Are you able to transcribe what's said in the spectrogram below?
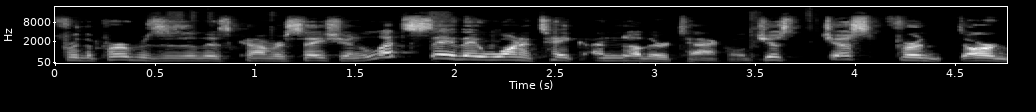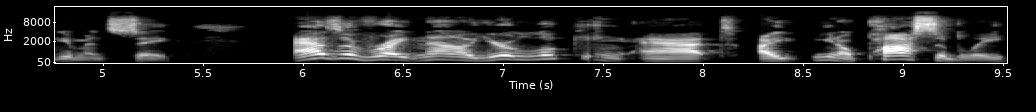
for the purposes of this conversation let's say they want to take another tackle just just for argument's sake. As of right now you're looking at i you know possibly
